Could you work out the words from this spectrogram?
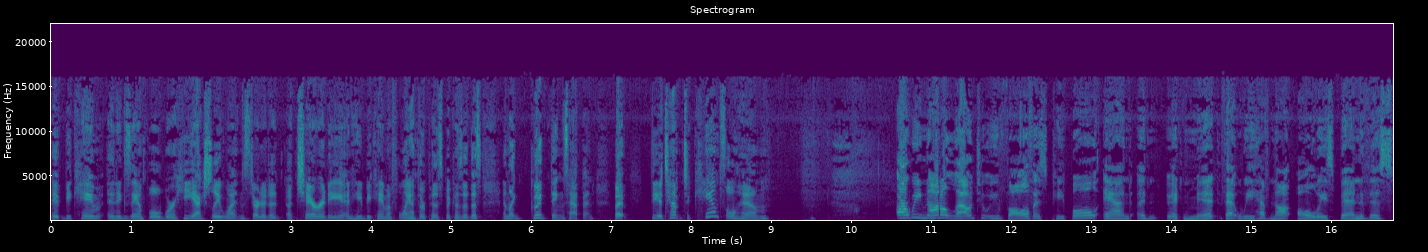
it became an example where he actually went and started a, a charity and he became a philanthropist because of this and like good things happen but the attempt to cancel him Are we not allowed to evolve as people and ad- admit that we have not always been this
